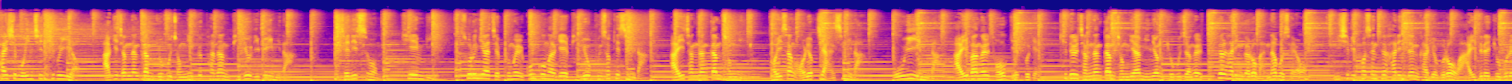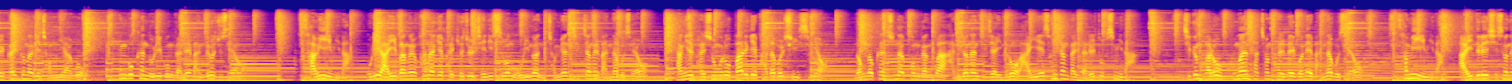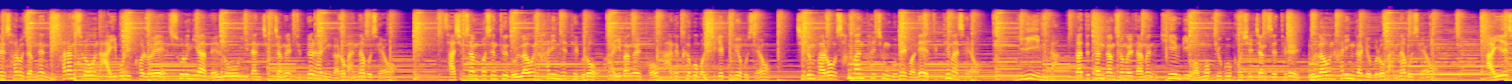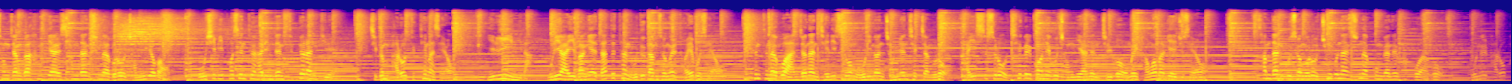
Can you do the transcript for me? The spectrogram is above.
85인치 TV역 아기 장난감 교구 정리 끝판왕 비교 리뷰입니다. 제니스홈, TMB, 소르니아 제품을 꼼꼼하게 비교 분석했습니다. 아이 장난감 정리 더 이상 어렵지 않습니다. 5위입니다. 아이방을 더욱 예쁘게 키들 장난감 정리함 인형 교구장을 특별 할인가로 만나보세요. 22% 할인된 가격으로 아이들의 교구를 깔끔하게 정리하고 행복한 놀이 공간을 만들어주세요. 4위입니다. 우리 아이방을 환하게 밝혀줄 제니스홈 올인원 전면 책장을 만나보세요. 당일 발송으로 빠르게 받아볼 수 있으며 넉넉한 수납 공간과 안전한 디자인으로 아이의 성장 발달을 돕습니다. 지금 바로 94,800원에 만나보세요. 3위입니다. 아이들의 시선을 사로잡는 사랑스러운 아이보리 컬러의 소르니아 멜로우 2단 책장을 특별 할인가로 만나보세요. 43% 놀라운 할인 혜택으로 아이방을 더욱 아늑하고 멋지게 꾸며보세요. 지금 바로 38,900원에 득템하세요. 2위입니다. 따뜻한 감성을 담은 TMB 원목 교구 거실장 세트를 놀라운 할인 가격으로 만나보세요. 아이의 성장과 함께할 3단 수납으로 정리력 업, 52% 할인된 특별한 기회. 지금 바로 득템하세요. 1위입니다. 우리 아이 방에 따뜻한 우드 감성을 더해보세요. 튼튼하고 안전한 제니스홈 올인원 전면 책장으로 아이 스스로 책을 꺼내고 정리하는 즐거움을 경험하게 해주세요. 3단 구성으로 충분한 수납 공간을 확보하고 오늘 바로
